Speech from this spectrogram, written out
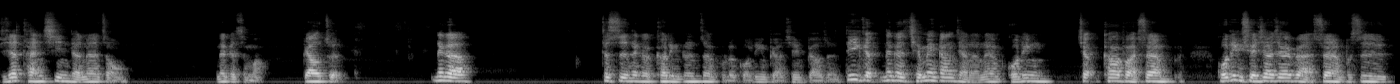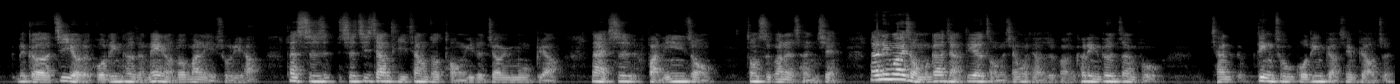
比较弹性的那种，那个什么标准，那个就是那个克林顿政府的国定表现标准。第一个，那个前面刚讲的那个国定教教育表，虽然国定学校教育表虽然不是那个既有的国定课程内容都帮你处理好，但实实际上提倡做统一的教育目标，那也是反映一种忠实观的呈现。那另外一种，我们刚刚讲第二种的相互调试观，克林顿政府强定出国定表现标准。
